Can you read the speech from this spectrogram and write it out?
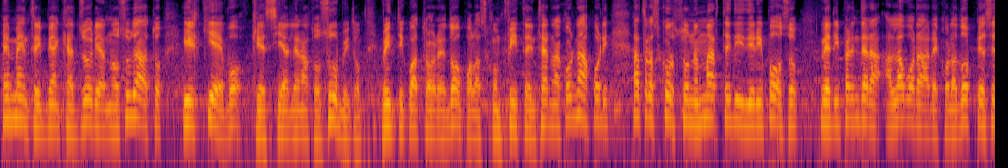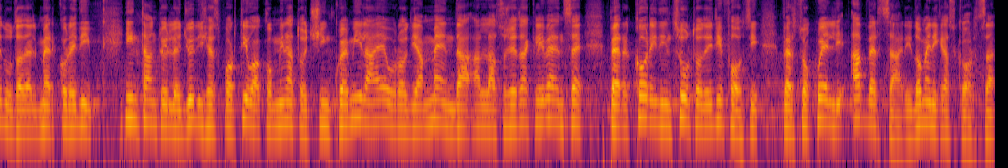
E mentre i biancazzurri hanno sudato, il Chievo, che si è allenato subito, 24 ore dopo la sconfitta interna col Napoli, ha trascorso un martedì di riposo e riprenderà a lavorare con la doppia seduta del mercoledì. Intanto il giudice sportivo ha combinato 5.000 euro di ammenda alla società clivense per cori d'insulto dei tifosi verso quelli avversari domenica scorsa.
